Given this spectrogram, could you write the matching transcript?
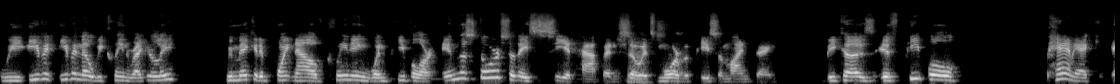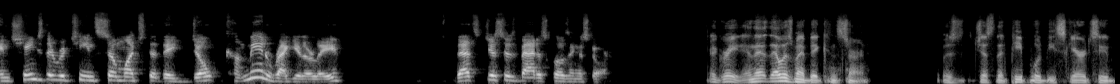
we even even though we clean regularly, we make it a point now of cleaning when people are in the store so they see it happen. So it's more of a peace of mind thing. Because if people panic and change their routine so much that they don't come in regularly, that's just as bad as closing a store. Agreed. And that, that was my big concern. It was just that people would be scared to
